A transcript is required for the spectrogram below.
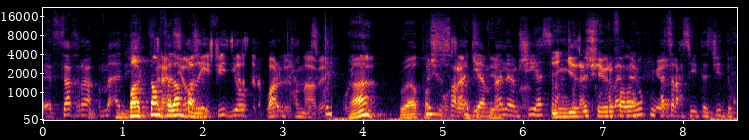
الثغره ما ادري Bug'dan شو. falan فأنا ban أسوي yedi. فيديو Sırasını وانا parlıyorsun متحمس abi. كل Ha? Royal Pass. شو صار عندي Gerçek diye. انا امشي هسه إنجليزي راح شيء أطلع falan حبايبنا. yok mu ya? هسه راح اسوي تسجيل دخول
